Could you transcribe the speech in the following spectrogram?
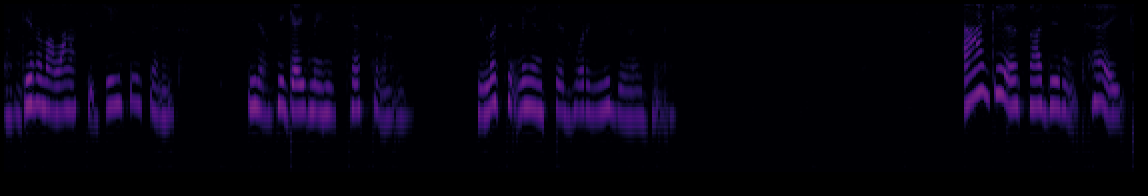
have given my life to Jesus. And, you know, he gave me his testimony. He looked at me and said, What are you doing here? I guess I didn't take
